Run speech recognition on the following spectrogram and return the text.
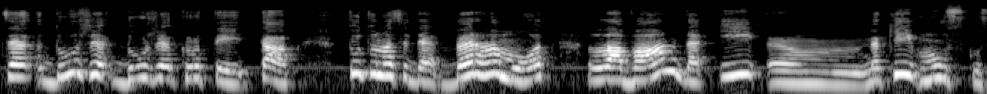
Це дуже дуже крутий. Так, тут у нас іде бергамот, лаванда і ем, м'який мускус.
